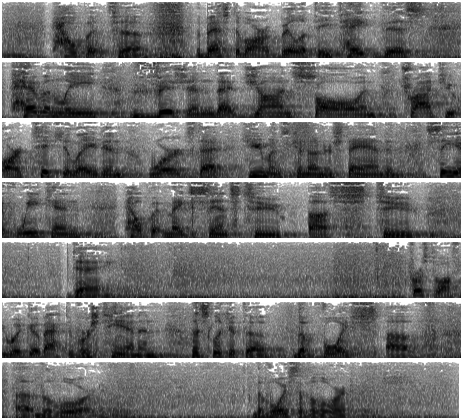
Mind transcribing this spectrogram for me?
help it to the best of our ability take this heavenly vision that John saw and try to articulate in words that humans can understand and see if we can help it make sense to us today. First of all, if you would go back to verse 10 and let's look at the, the voice of uh, the Lord. The voice of the Lord.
